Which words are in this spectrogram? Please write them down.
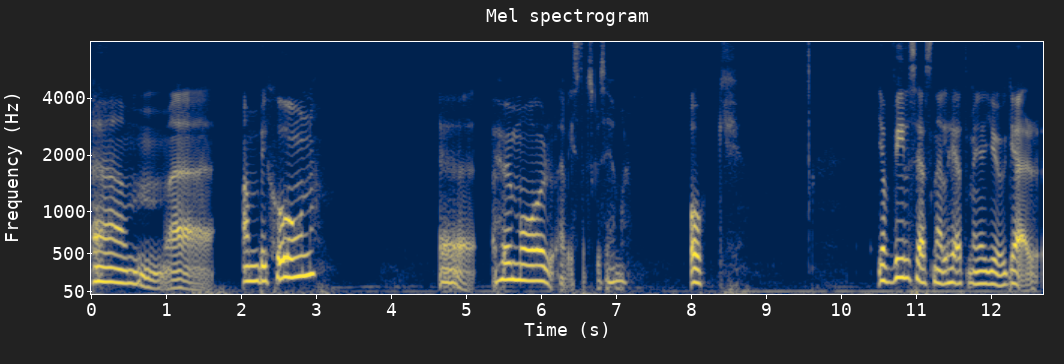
Ehm, eh, ambition. Eh, humor Jag visste att du skulle säga humor. och jag vill säga snällhet men jag ljuger.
